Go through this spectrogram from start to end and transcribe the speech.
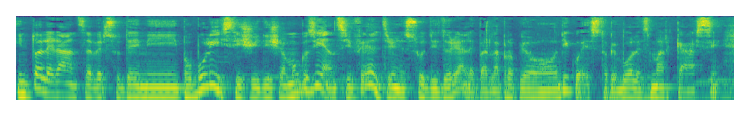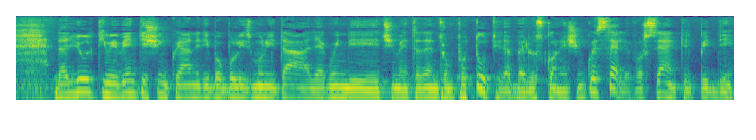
intolleranza verso temi populistici, diciamo così, anzi Feltri nel suo editoriale parla proprio di questo, che vuole smarcarsi dagli ultimi 25 anni di populismo in Italia, quindi ci mette dentro un po' tutti, da Berlusconi ai 5 Stelle, forse anche il PD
